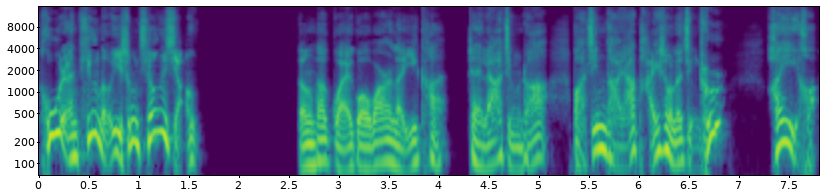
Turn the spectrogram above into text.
突然听到一声枪响，等他拐过弯来一看，这俩警察把金大牙抬上了警车。嘿呵，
